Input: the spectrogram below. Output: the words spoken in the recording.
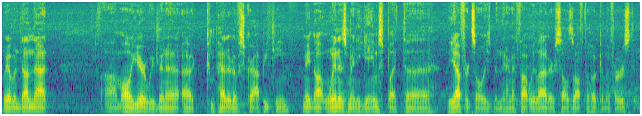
We haven't done that um, all year. We've been a, a, competitive, scrappy team. May not win as many games, but uh, the effort's always been there. And I thought we let ourselves off the hook in the first, and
